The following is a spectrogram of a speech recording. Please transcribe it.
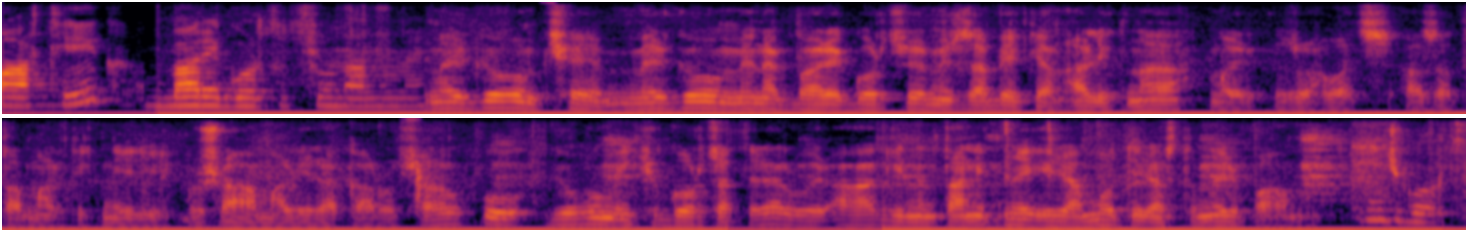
մարդիկ բարեգործություն անում են։ Մեր գյուղում չէ, մեր գյուղում մենակ բարեգործը Միրզաբեկյան Ալիկնա, մեր զոհված ազատամարտիկների շահամալիրա կառուցալ ու գյուղում ինքը գործատրել, որ ահագին ընտանիքն է իր մոտ իր աստները պահում։ Ինչ գործ։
